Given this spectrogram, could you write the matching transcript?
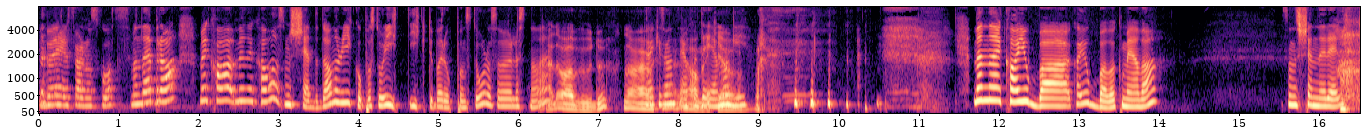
Det bør helst være noen squats. Men det er bra. Men hva, men hva var det som skjedde da, når du gikk opp på stol? Gikk, gikk du bare opp på en stol, og så løsna det? Nei, det var voodoo. Det er, Ja, ikke sant? Ja, for det er magi. Men eh, hva, jobba, hva jobba dere med da? Sånn generelt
